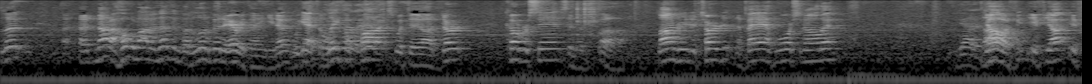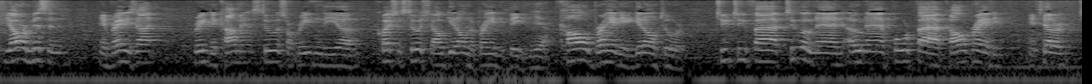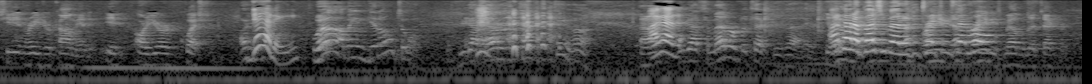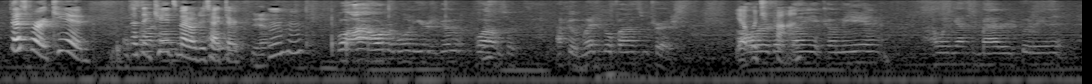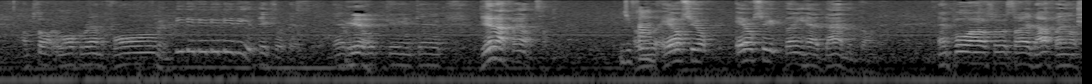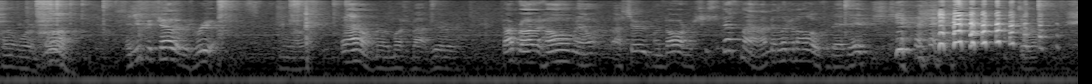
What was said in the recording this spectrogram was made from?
Look, uh, uh, not a whole lot of nothing, but a little bit of everything. You know, we got the That's what you lethal products with the uh, dirt cover scents and the uh, laundry detergent and the bath wash and all that. You got it. Y'all, if, if y'all if y'all are missing, and Brandy's not reading the comments to us or reading the uh, questions to us, y'all get on to Brandy B. Yeah. Call Brandy and get on to her. 225-209-0945. Call Brandy and tell her she didn't read your comment it, or your question. Oh, you- Daddy, Well, I mean, get on to them. You got metal detectors too, huh? I got You got some metal detectors out here. I got a bunch of metal that's Brand- detectors that's that Brandy's metal detector. That's for a kid. That's a kid's metal detector. Yeah. Mm-hmm. Well, I ordered one years ago. Well, so I couldn't wait to go find some treasure. Yeah, I which ordered that fine. thing. It come in. I went and got some batteries put in it. I'm starting to walk around the farm and beep beep beep beep beep beep. It picks up everything. Every Yeah. yeah. can tab. Then I found something. Did you A find? little L-shaped L-shaped thing had diamonds on it. And boy, I was so excited. I found something worth boom. And you could tell it was real. You know. And I don't know much about jewelry. So I brought it home and I, I showed my daughter. She said, "That's mine. I've been looking all over that, Daddy." So,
